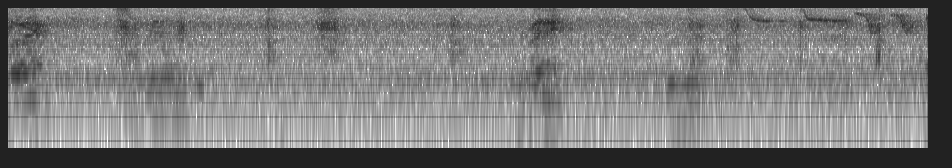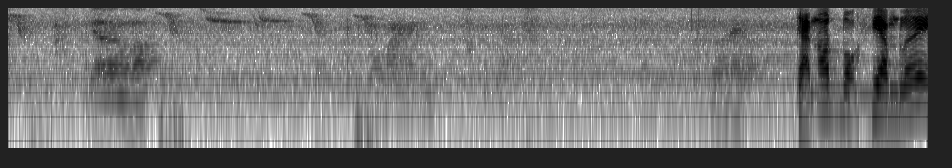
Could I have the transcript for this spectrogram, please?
ตัวไหนจะไปไหนอย่ามาหลับ จานออดบอกเสียมเลย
